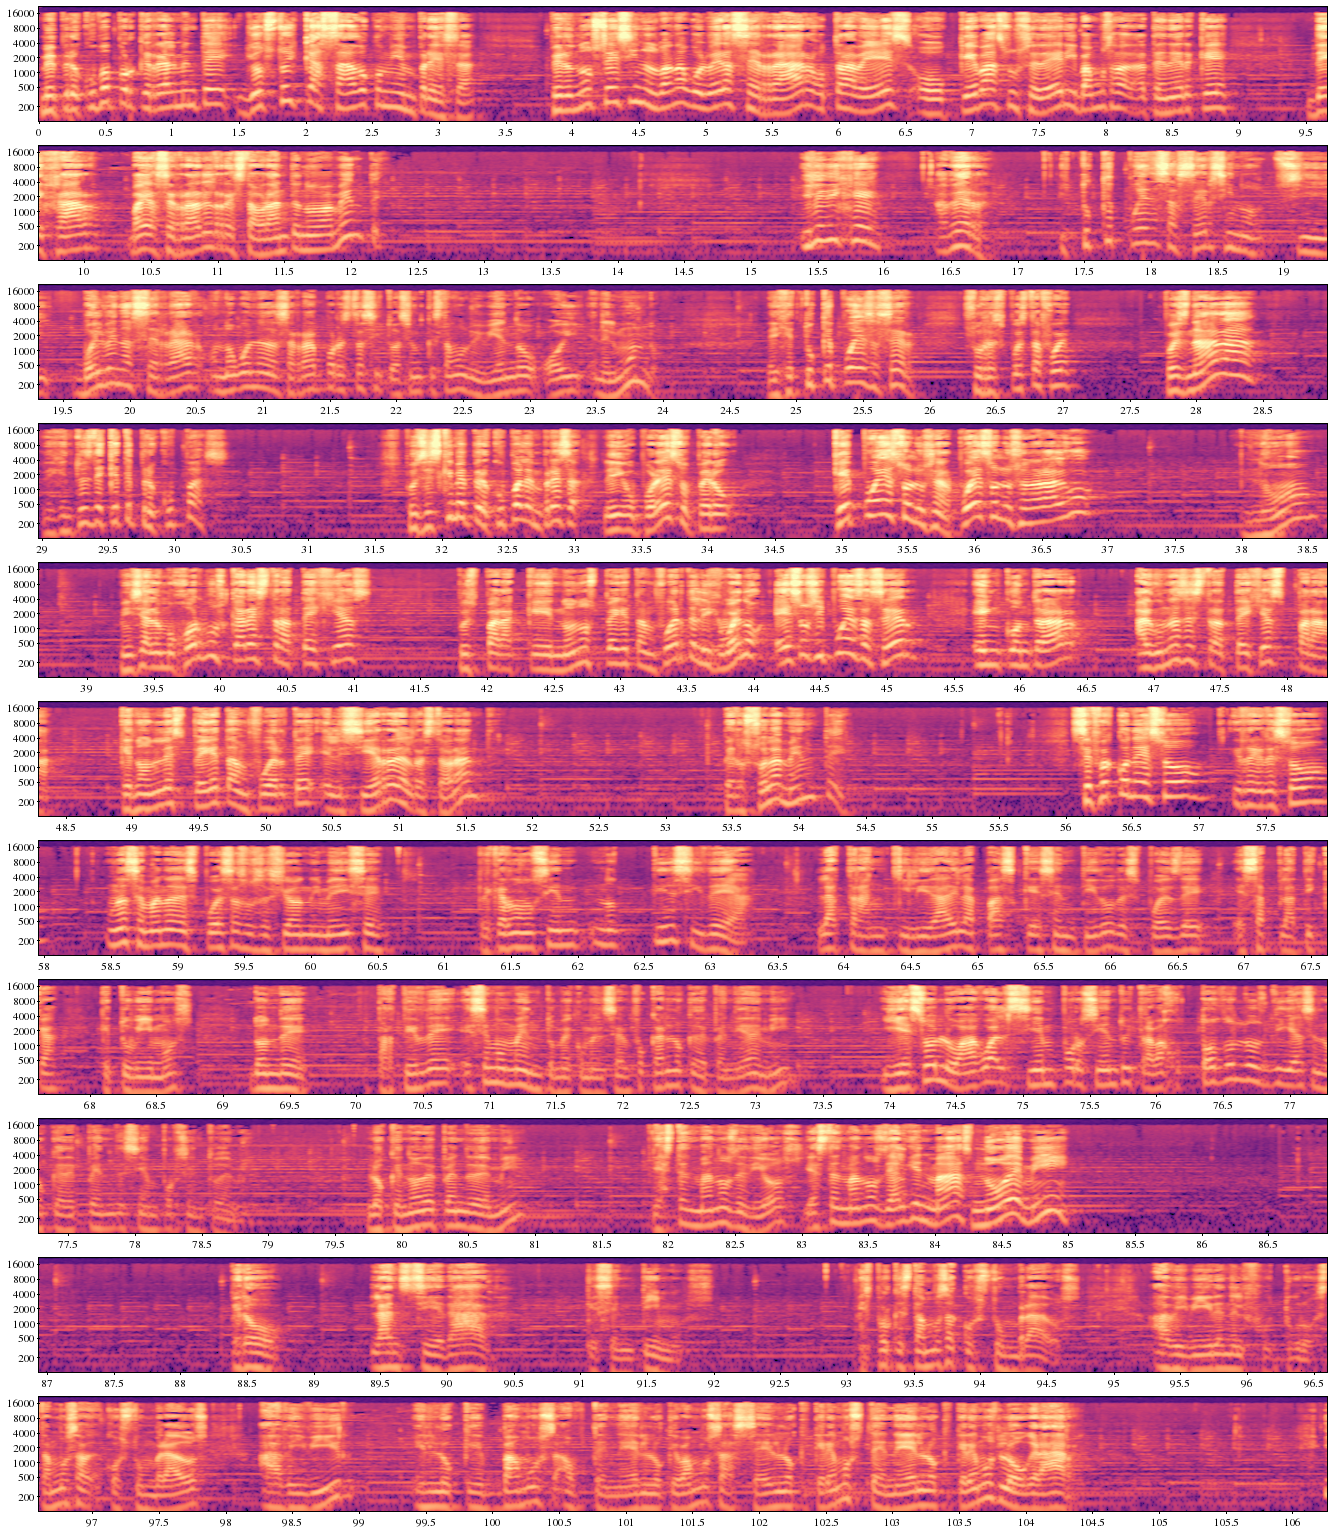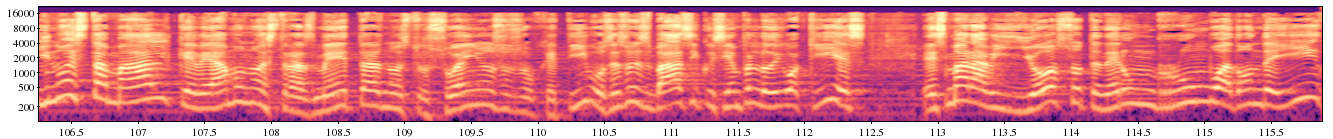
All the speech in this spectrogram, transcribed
Me preocupa porque realmente yo estoy casado con mi empresa, pero no sé si nos van a volver a cerrar otra vez o qué va a suceder y vamos a tener que dejar, vaya a cerrar el restaurante nuevamente. Y le dije, a ver, ¿y tú qué puedes hacer si, no, si vuelven a cerrar o no vuelven a cerrar por esta situación que estamos viviendo hoy en el mundo? Le dije, ¿tú qué puedes hacer? Su respuesta fue, pues nada. Le dije, entonces, ¿de qué te preocupas? Pues es que me preocupa la empresa. Le digo, por eso, pero ¿qué puedes solucionar? ¿Puedes solucionar algo? No. Me dice, a lo mejor buscar estrategias pues para que no nos pegue tan fuerte. Le dije, bueno, eso sí puedes hacer. Encontrar algunas estrategias para que no les pegue tan fuerte el cierre del restaurante. Pero solamente. Se fue con eso y regresó una semana después a su sesión y me dice, Ricardo, no, tienes idea la tranquilidad y la paz que he sentido después de esa plática que tuvimos donde a partir de ese momento me comencé a enfocar en lo que dependía de mí. Y eso lo hago al 100% y trabajo todos los días en lo que depende 100% de mí. Lo que no depende de mí, ya está en manos de Dios, ya está en manos de alguien más, no de mí. Pero la ansiedad que sentimos es porque estamos acostumbrados a vivir en el futuro, estamos acostumbrados a vivir en lo que vamos a obtener, en lo que vamos a hacer, lo que queremos tener, en lo que queremos lograr. Y no está mal que veamos nuestras metas, nuestros sueños, nuestros objetivos. Eso es básico y siempre lo digo aquí. Es, es maravilloso tener un rumbo a dónde ir.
